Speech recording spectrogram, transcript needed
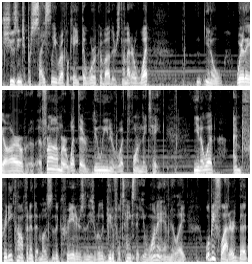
choosing to precisely replicate the work of others, no matter what you know where they are uh, from or what they're doing or what form they take. You know what? I'm pretty confident that most of the creators of these really beautiful tanks that you want to emulate will be flattered that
